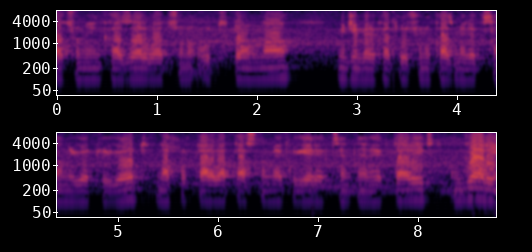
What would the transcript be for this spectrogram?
65068 տոննա, միջին բերքատվությունը կազմել է 27.7, նախորդ տարվա 11.3 ցենտներ հեկտարից, գարի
